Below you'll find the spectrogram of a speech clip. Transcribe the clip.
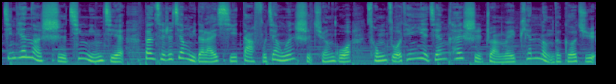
今天呢是清明节，伴随着降雨的来袭，大幅降温使全国从昨天夜间开始转为偏冷的格局。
